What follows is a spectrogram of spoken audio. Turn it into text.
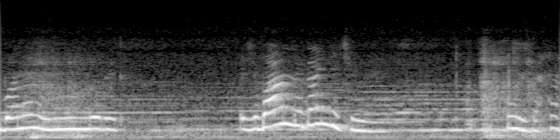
Neyse bana umurumda değil. Acaba neden geçemiyorum? Bu yüzden.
